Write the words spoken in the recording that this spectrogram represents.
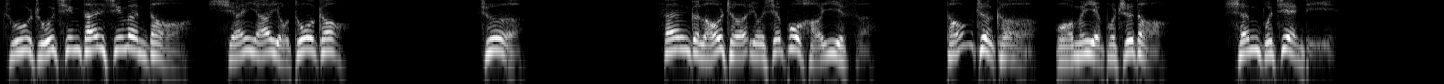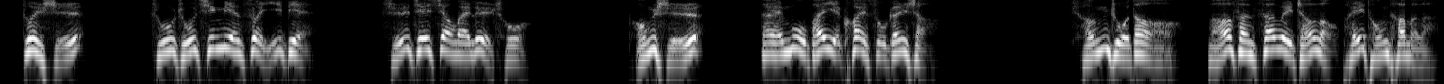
朱竹清担心问道：“悬崖有多高？”这三个老者有些不好意思道：“这个我们也不知道，深不见底。”顿时，朱竹清面色一变，直接向外掠出，同时戴沐白也快速跟上。城主道：“麻烦三位长老陪同他们了。”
